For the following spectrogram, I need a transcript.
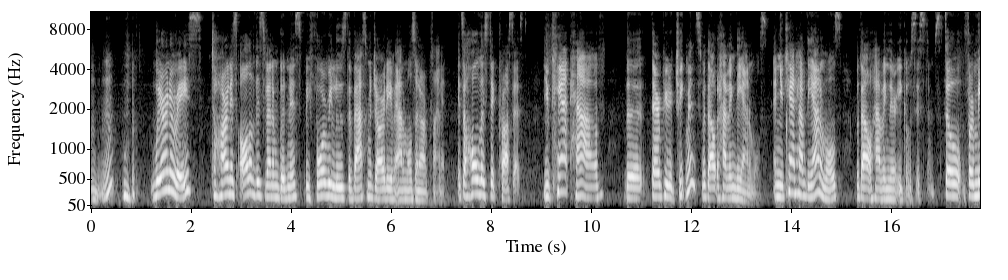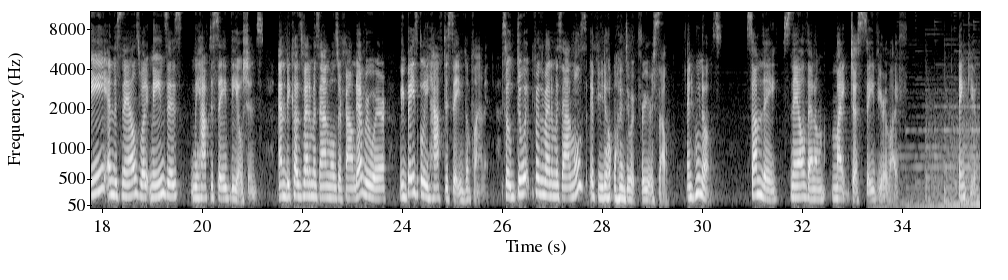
Mm-hmm. We're in a race to harness all of this venom goodness before we lose the vast majority of animals on our planet. It's a holistic process. You can't have the therapeutic treatments without having the animals. And you can't have the animals without having their ecosystems. So for me and the snails, what it means is we have to save the oceans. And because venomous animals are found everywhere, we basically have to save the planet. So do it for the venomous animals if you don't want to do it for yourself. And who knows? Someday, snail venom might just save your life. Thank you.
